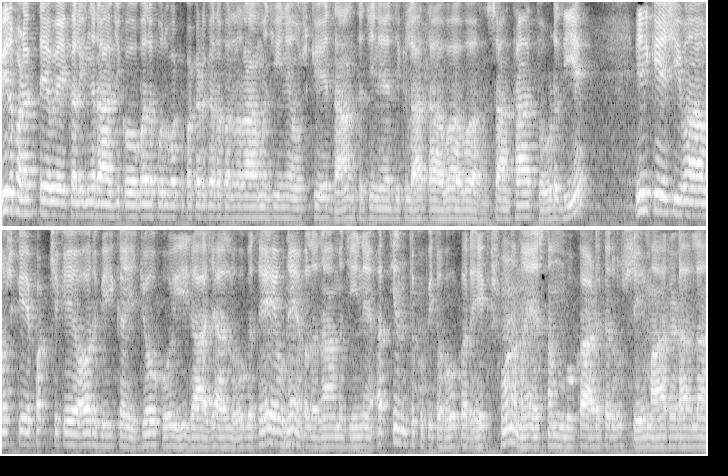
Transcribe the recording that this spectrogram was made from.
फिर भड़कते हुए कलिंग राज को बलपूर्वक पकड़कर बलराम जी ने उसके दांत जिन्हें दिखलाता हुआ वह हंसा था तोड़ दिए। इनके सिवा उसके पक्ष के और भी कई जो कोई राजा लोग थे, उन्हें बलराम जी ने अत्यंत कुपित होकर एक स्वर्णमय स्तंभ उकाड़ कर उससे मार डाला।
